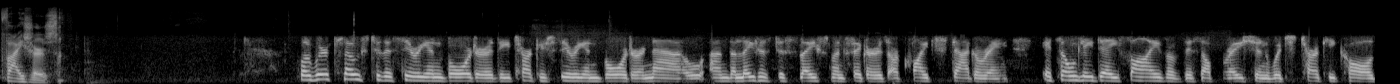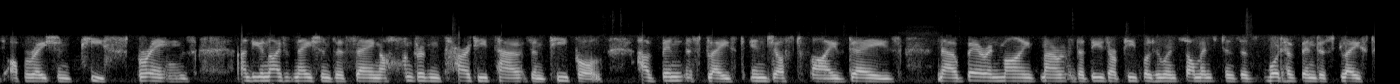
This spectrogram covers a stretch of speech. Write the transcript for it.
fighters? Well, we're close to the Syrian border, the Turkish Syrian border now, and the latest displacement figures are quite staggering. It's only day five of this operation, which Turkey calls Operation Peace Springs. And the United Nations is saying 130,000 people have been displaced in just five days. Now, bear in mind, Marin, that these are people who, in some instances, would have been displaced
